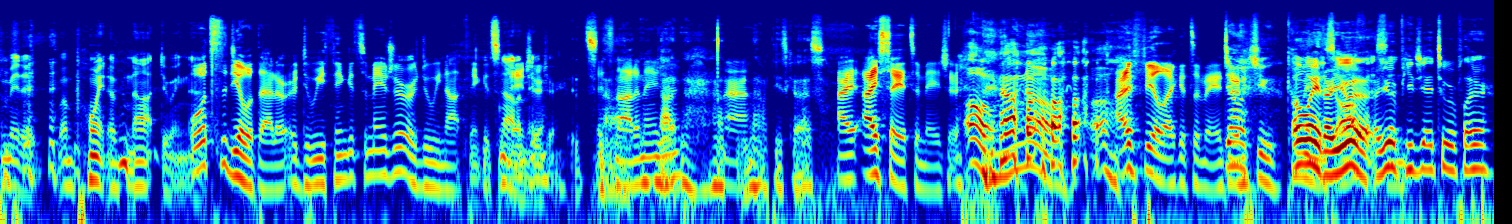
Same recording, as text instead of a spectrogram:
I made it a point of not doing that. Well, what's the deal with that? Or do we think it's a major, or do we not think it's, it's not a major? a major. it's, it's not a major? Not, not, Nah. not with these guys. I, I say it's a major. Oh no! Oh, I feel like it's a major. don't you? Come Oh in wait, this are you a, office are you a PGA Tour player?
